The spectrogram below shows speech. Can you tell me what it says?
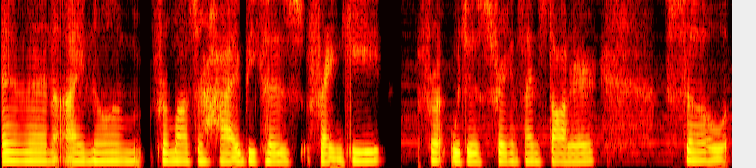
And then I know him from Monster High because Frankie, which is Frankenstein's daughter. So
